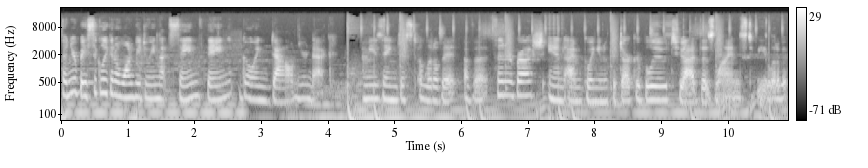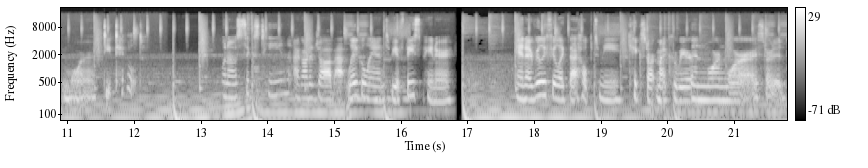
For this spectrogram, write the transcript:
Then you're basically want to be doing that same thing going down your neck. I'm using just a little bit of a thinner brush and I'm going in with the darker blue to add those lines to be a little bit more detailed. When I was 16, I got a job at Legoland to be a face painter. And I really feel like that helped me kickstart my career. And more and more, I started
